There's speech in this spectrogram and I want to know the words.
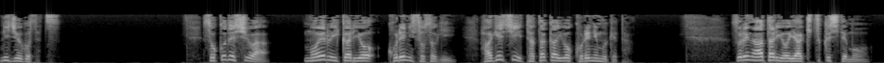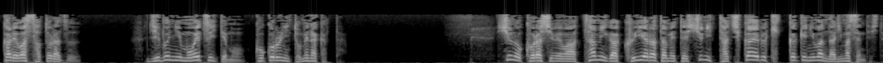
25節そこで主は、燃える怒りをこれに注ぎ、激しい戦いをこれに向けた。それがあたりを焼き尽くしても、彼は悟らず、自分に燃えついても心に留めなかった。主の懲らしめは民が悔い改めて主に立ち返るきっかけにはなりませんでした。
